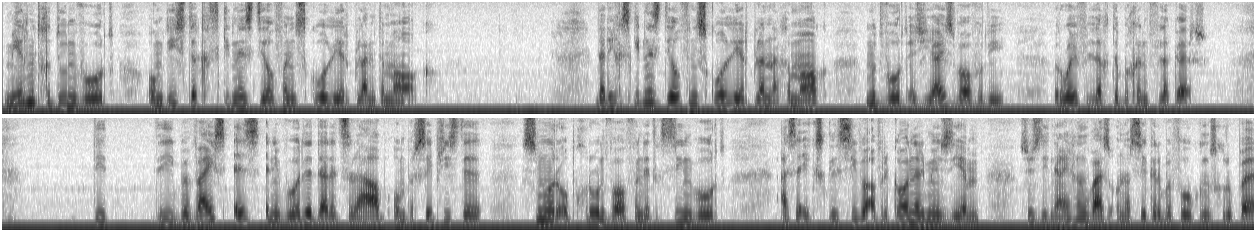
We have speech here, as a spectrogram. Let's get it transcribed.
meer moet gedoen word om die stuk geskiednis deel van die schoolleerplan te maak. Dat die geskiednis deel van die schoolleerplan gemaakt moet word is juist waarvoor die rooie verlichte begin flikker. Die Die bewys is in die woorde dat het sal help om percepties te smoor op grond waarvan dit gesien word as een exclusieve Afrikaner museum soos die neiging was onder sekere bevolkingsgroepe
